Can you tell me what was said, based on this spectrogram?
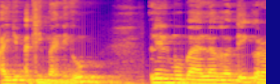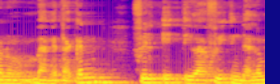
Ayu adimaniku Lil mubalaghati krono bangetaken Fil iktilafi ing dalam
